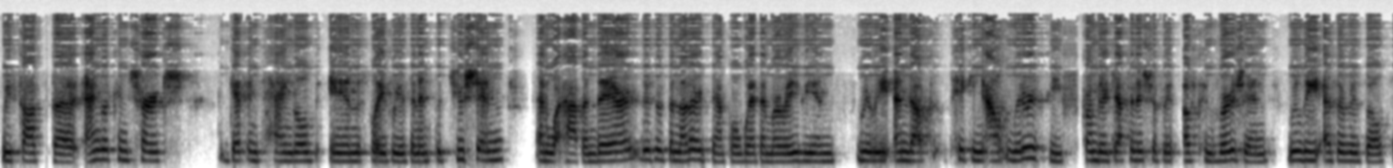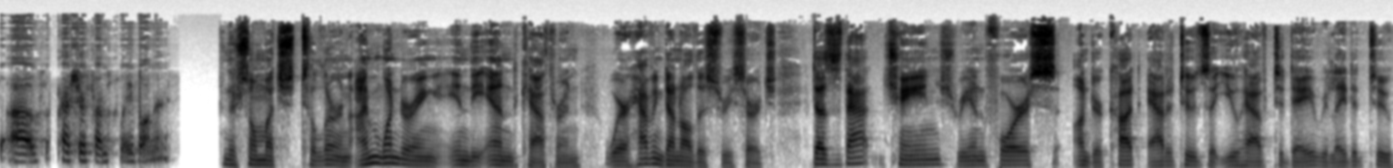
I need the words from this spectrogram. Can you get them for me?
we saw the Anglican Church get entangled in slavery as an institution and what happened there. This is another example where the Moravians really end up taking out literacy from their definition of conversion really as a result of pressure from slave owners. There's so much to learn. I'm wondering in the end, Katharine, where having done all this research, does that change, reinforce, undercut attitudes that you have today related to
